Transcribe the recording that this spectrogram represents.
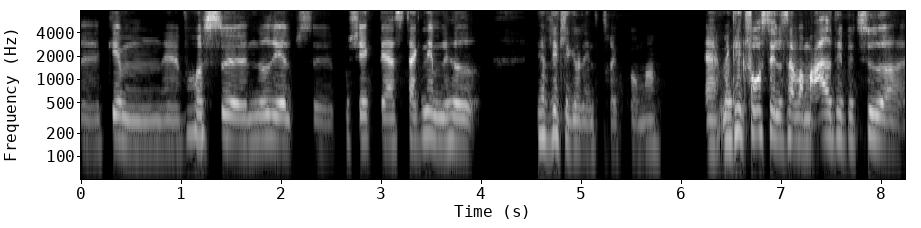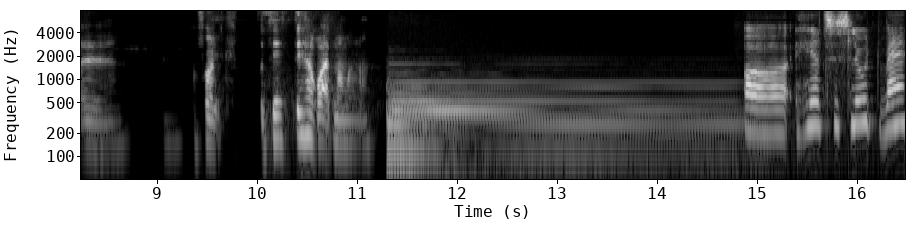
øh, gennem øh, vores øh, nødhjælpsprojekt, deres taknemmelighed. Det har virkelig gjort indtryk på mig. Ja, man kan ikke forestille sig, hvor meget det betyder øh, for folk. Så det, det har rørt mig meget. Og her til slut, hvad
